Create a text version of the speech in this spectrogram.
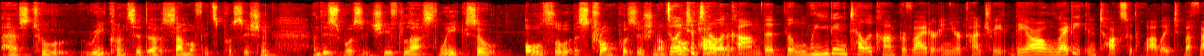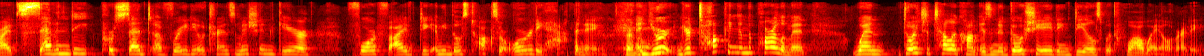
has to reconsider some of its position, and this was achieved last week. So also a strong position of Deutsche. Telekom, the, the leading telecom provider in your country, they are already in talks with Huawei to provide 70% of radio transmission gear for 5G. I mean, those talks are already happening. And- And, you're, you're talking in the parliament when Deutsche Telekom is negotiating deals with Huawei already.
